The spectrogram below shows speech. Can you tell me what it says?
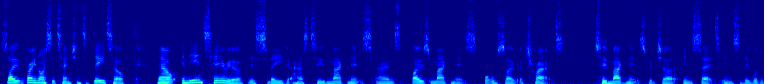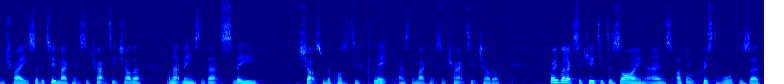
So very nice attention to detail. Now in the interior of this sleeve it has two magnets and those magnets also attract two magnets which are inset into the wooden tray. So the two magnets attract each other and that means that that sleeve shuts with a positive click as the magnets attract each other. Very well executed design and I think Christopher Ward deserved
